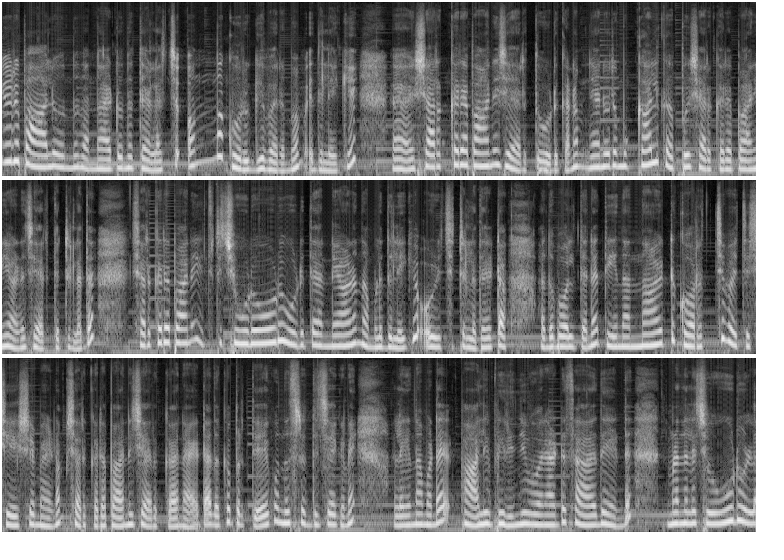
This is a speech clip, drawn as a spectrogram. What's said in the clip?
ഈ ഒരു പാലും ഒന്ന് നന്നായിട്ടൊന്ന് തിളച്ച് ഒന്ന് കുറുകി വരുമ്പം ഇതിലേക്ക് ശർക്കര പാനി ചേർത്ത് കൊടുക്കണം. ഞാനൊരു മുക്കാൽ കപ്പ് ശർക്കര പാനിയാണ് ചേർത്തിട്ടുള്ളത്. ശർക്കര പാനി ഇച്ചിരി ചൂടോടുകൂടി തന്നെയാണ് നമ്മളിതിലേക്ക് ഒഴിച്ചിട്ടുള്ളത് കേട്ടോ. അതുപോലെ തന്നെ തീ നന്നായിട്ട് കുറച്ച് വെച്ച ശേഷം വേണം ശർക്കര പാനി ചേർക്കാനായിട്ട്. അതൊക്കെ പ്രത്യേകം ഒന്ന് ശ്രദ്ധിച്ചേക്കണേ. അല്ലെങ്കിൽ നമ്മുടെ പാൽ പിരിഞ്ഞു പോകാനായിട്ട് സാധ്യതയുണ്ട്. നമ്മൾ നല്ല ചൂടുള്ള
